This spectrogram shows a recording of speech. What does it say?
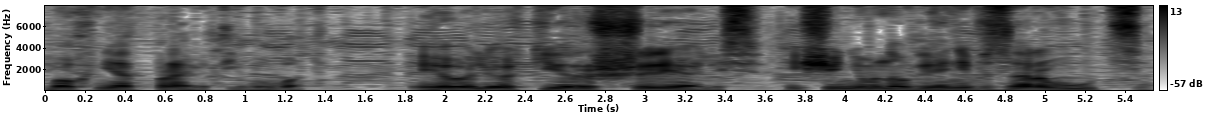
Бог не отправит его в ад. Его легкие расширялись. Еще немного, и они взорвутся.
